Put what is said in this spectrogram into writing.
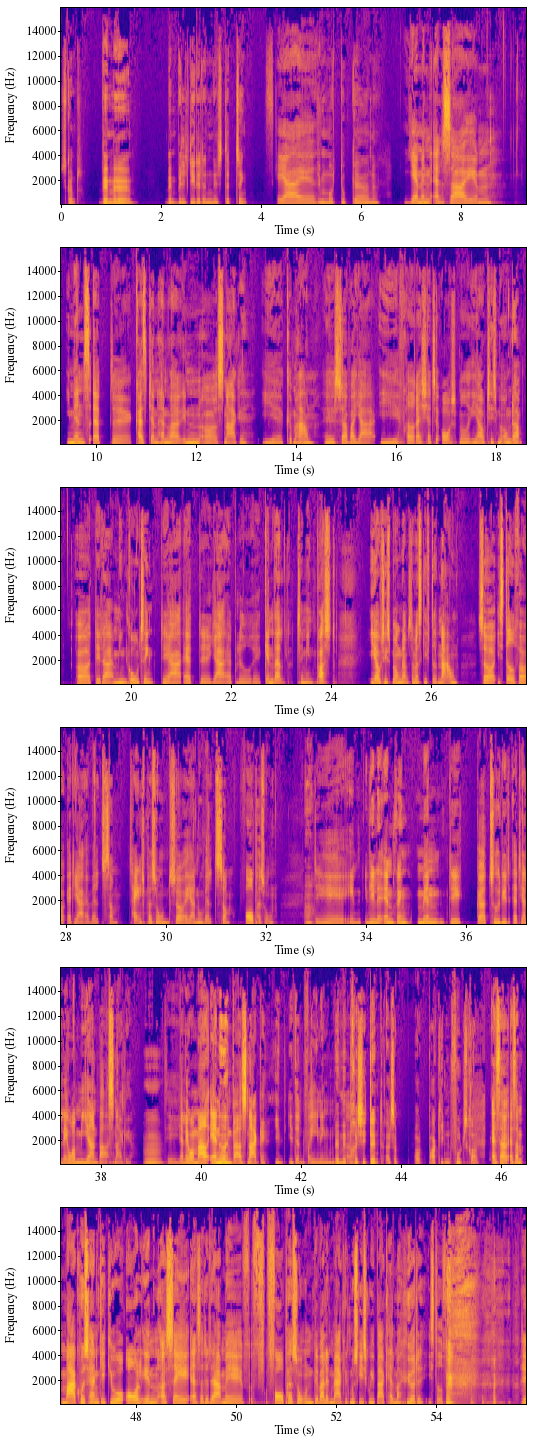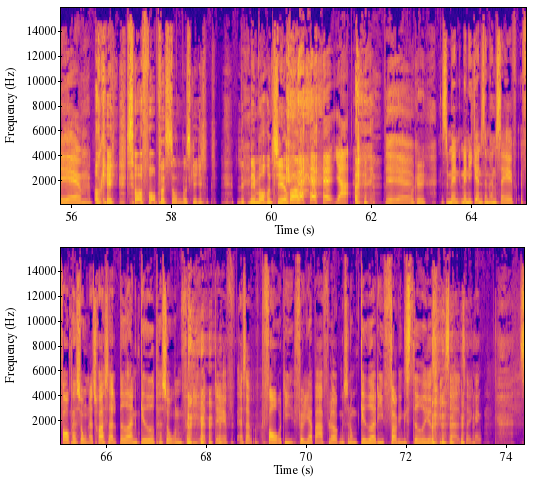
Skønt. Hvem, øh, hvem vil dele den næste ting? Skal jeg... Øh... Det må du gerne. Jamen, altså... Øh... Imens at øh, Christian han var inde og snakke i øh, København, øh, så var jeg i Fredericia til årsmøde i Autisme Ungdom. Og det, der er min gode ting, det er, at øh, jeg er blevet øh, genvalgt til min post i Autisme Ungdom, som har skiftet navn. Så i stedet for, at jeg er valgt som talsperson, så er jeg nu valgt som forperson. Ah. Det er en lille ændring, men det gør tydeligt, at jeg laver mere end bare at snakke. Mm. Det, jeg laver meget andet end bare at snakke i, i den forening. Hvad med Og- præsident? Altså, og bare give den fuld skrald. Altså, altså Markus, han gik jo all in og sagde, altså det der med forpersonen, det var lidt mærkeligt. Måske skulle I bare kalde mig hyrde i stedet for. det, øhm, Okay, så er forperson måske lidt nemmere håndterbar. ja. Det, øh, Okay. altså, men, men igen, som han sagde, forperson er trods alt bedre end gedeperson, fordi at, øh, altså, får, de følger bare flokken, så nogle geder, de er fucking stedige og spiser alt, ikke?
